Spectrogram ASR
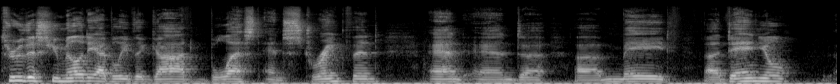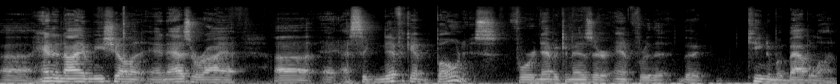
through this humility, I believe that God blessed and strengthened and and uh, uh, made uh, Daniel, Hananiah, Mishael, and Azariah a significant bonus for Nebuchadnezzar and for the, the kingdom of Babylon.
